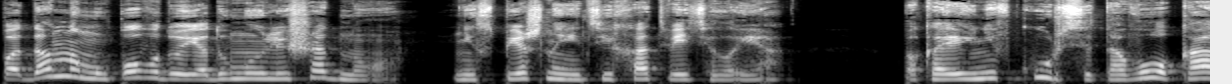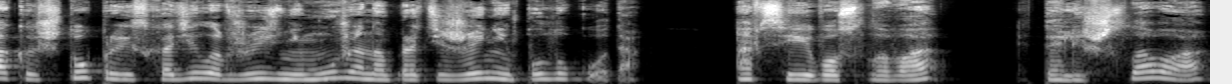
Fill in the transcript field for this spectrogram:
По данному поводу я думаю лишь одно. Неспешно и тихо ответила я. Пока я не в курсе того, как и что происходило в жизни мужа на протяжении полугода. А все его слова – это лишь слова.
